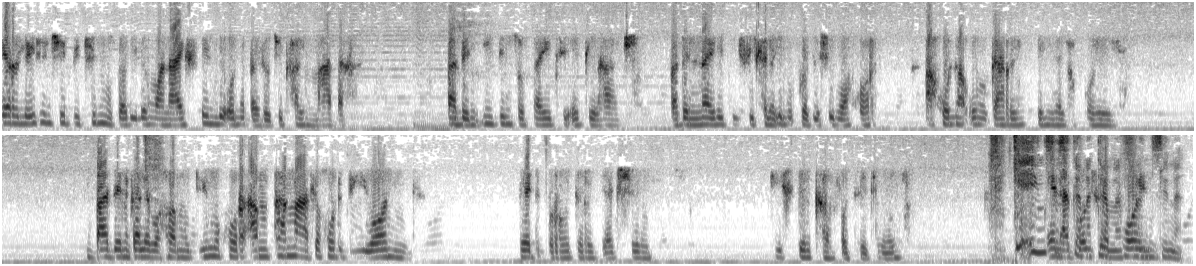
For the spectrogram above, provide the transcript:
a relationship between motswadi le ngwana a felle on a biological mother but then even society at large but then nna e ke fitlhela e le position ya gore a gona o nkare e nnelela ko eng but then ka leboga modimo gore a mpha matlhe gore beyond that broad rejection he still comforted me. Ke eng se se kana kana francinah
